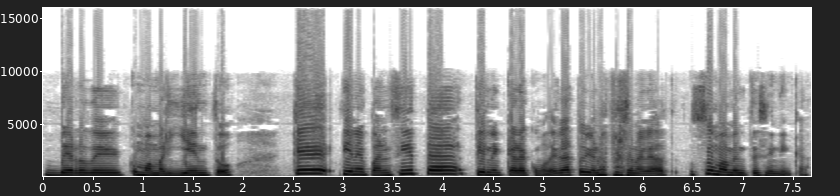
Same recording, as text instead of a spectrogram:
verde como amarillento que tiene pancita, tiene cara como de gato y una personalidad sumamente cínica.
